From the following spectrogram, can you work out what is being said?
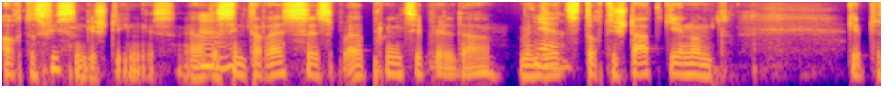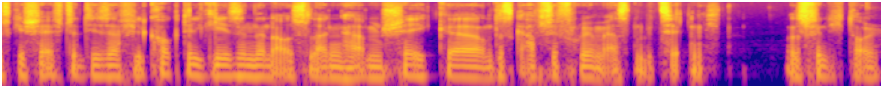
auch das Wissen gestiegen ist. Ja, Das Mhm. Interesse ist äh, prinzipiell da. Wenn Sie Ja. jetzt durch die Stadt gehen und gibt es Geschäfte, die sehr viel Cocktailgläser in den Auslagen haben, Shaker, und das gab es ja früher im ersten Bezirk nicht. Das finde ich toll.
